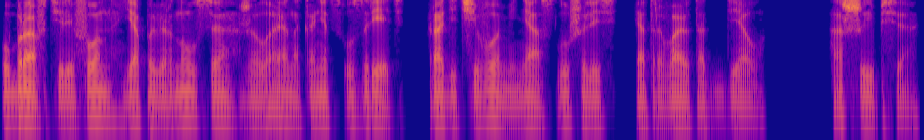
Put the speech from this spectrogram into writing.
Убрав телефон, я повернулся, желая, наконец, узреть, ради чего меня слушались и отрывают от дел. Ошибся.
